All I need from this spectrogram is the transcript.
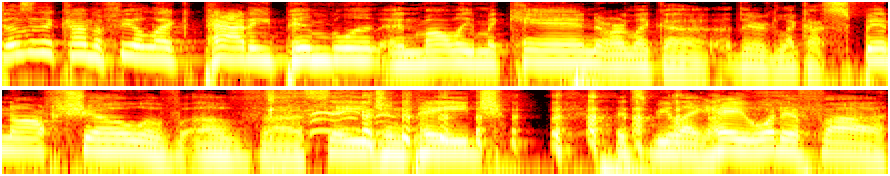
doesn't it kind of feel like Paddy Pimblett and Molly McCann are like a they're like a spin-off show of of uh, Sage and Paige? it's be like, hey, what if uh,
